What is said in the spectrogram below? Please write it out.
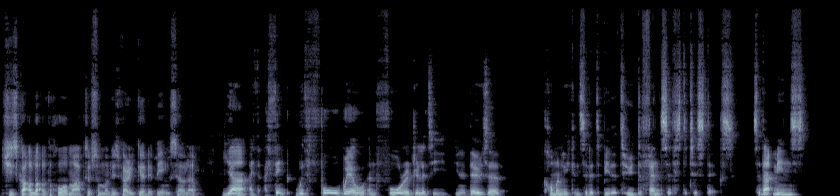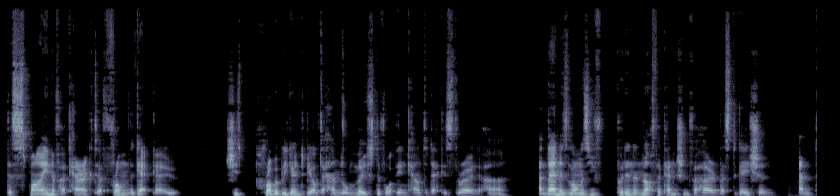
She's got a lot of the hallmarks of someone who's very good at being solo. Yeah, I, th- I think with four will and four agility, you know, those are commonly considered to be the two defensive statistics. So that means the spine of her character from the get go, she's probably going to be able to handle most of what the encounter deck is throwing at her. And then, as long as you've put in enough attention for her investigation and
